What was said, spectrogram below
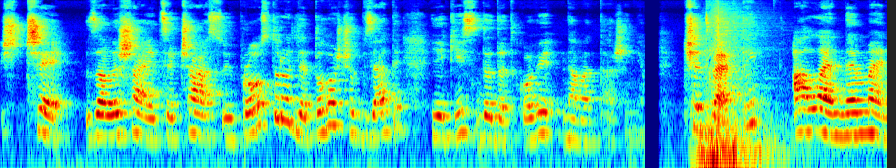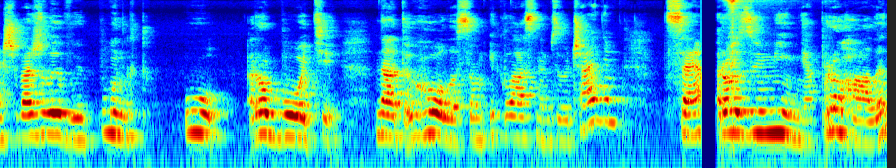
ще залишається часу і простору для того, щоб взяти якісь додаткові навантаження. Четвертий, але не менш важливий пункт у роботі над голосом і класним звучанням це розуміння прогалин,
